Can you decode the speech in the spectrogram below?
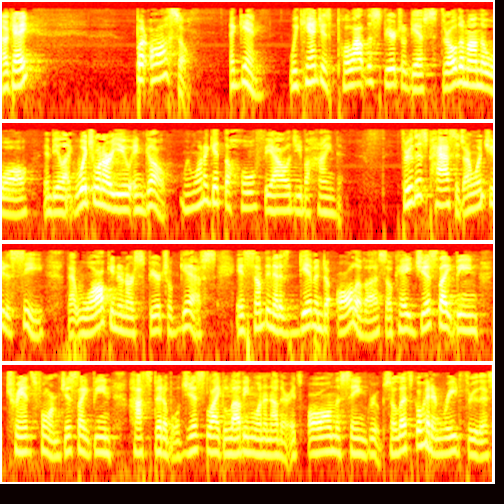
Okay? But also, again, we can't just pull out the spiritual gifts, throw them on the wall, and be like, which one are you, and go. We want to get the whole theology behind it. Through this passage, I want you to see that walking in our spiritual gifts is something that is given to all of us, okay? Just like being transformed, just like being hospitable, just like loving one another. It's all in the same group. So let's go ahead and read through this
